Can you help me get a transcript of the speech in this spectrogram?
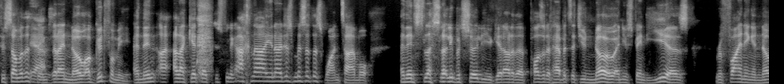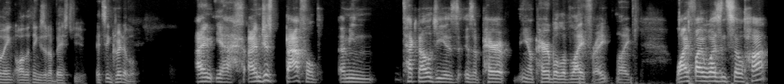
to some of the Yeah. things that I know are good for me, and then I, I like get that just feeling, ah, nah, you know, I just miss it this one time, or and then sl- slowly but surely you get out of the positive habits that you know and you spend years refining and knowing are the things that are best for you. It's incredible. I, yeah, I'm just baffled. I mean, technology is, is a par, you know, parable of life, right? Like Wi-Fi wasn't so hot.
